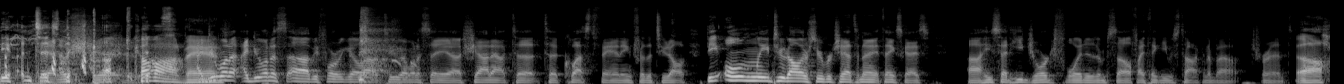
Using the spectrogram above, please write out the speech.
the Yeah, autistic. no. Come on, man. I do want to. I do want to. Uh, before we go out, too, I want to say uh, shout out to to Quest Fanning for the two dollars, the only two dollar super chat tonight. Thanks, guys. Uh, he said he George Floyded himself. I think he was talking about Trent, Oh,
